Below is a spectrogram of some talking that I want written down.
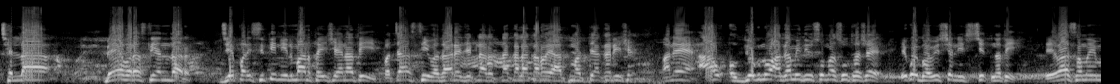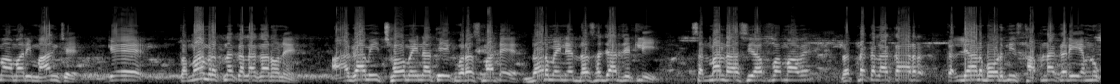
છેલ્લા બે વર્ષની અંદર જે પરિસ્થિતિ નિર્માણ થઈ છે એનાથી પચાસથી વધારે જેટલા રત્ન કલાકારોએ આત્મહત્યા કરી છે અને આ ઉદ્યોગનું આગામી દિવસોમાં શું થશે એ કોઈ ભવિષ્ય નિશ્ચિત નથી. એવા સમયમાં અમારી માંગ છે કે તમામ રત્ન કલાકારોને આગામી છ મહિનાથી એક વર્ષ માટે દર મહિને દસ હજાર જેટલી સન્માન રાશિ આપવામાં આવે. રત્ન કલાકાર કલ્યાણ બોર્ડની સ્થાપના કરી, એમનું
